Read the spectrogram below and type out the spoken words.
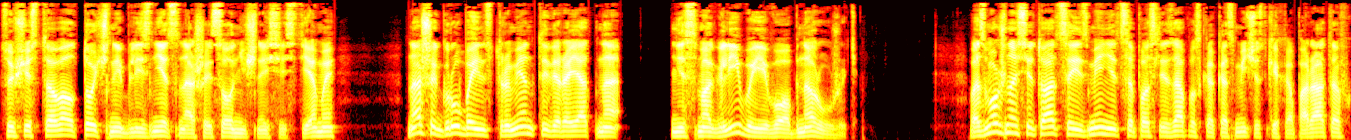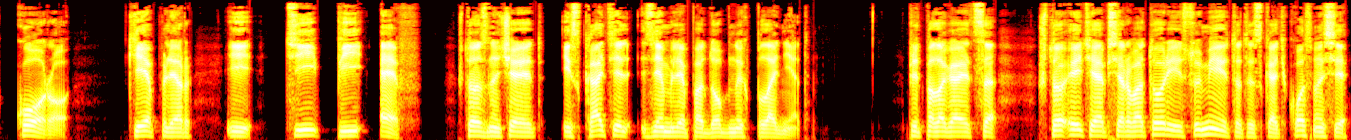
существовал точный близнец нашей Солнечной системы, наши грубые инструменты, вероятно, не смогли бы его обнаружить. Возможно, ситуация изменится после запуска космических аппаратов КОРО, Кеплер и TPF, что означает «искатель землеподобных планет». Предполагается, что эти обсерватории сумеют отыскать в космосе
